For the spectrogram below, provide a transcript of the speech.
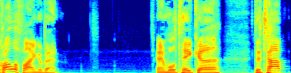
qualifying event. And we'll take uh, the top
